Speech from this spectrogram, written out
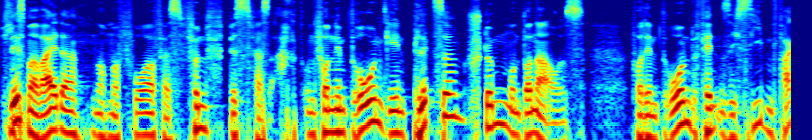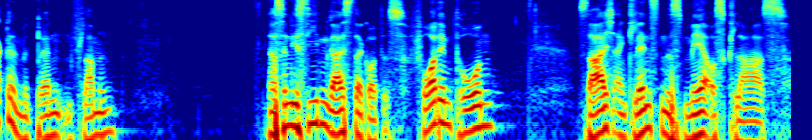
Ich lese mal weiter, nochmal vor, Vers 5 bis Vers 8. Und von dem Thron gehen Blitze, Stimmen und Donner aus. Vor dem Thron befinden sich sieben Fackeln mit brennenden Flammen. Das sind die sieben Geister Gottes. Vor dem Thron sah ich ein glänzendes Meer aus Glas,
